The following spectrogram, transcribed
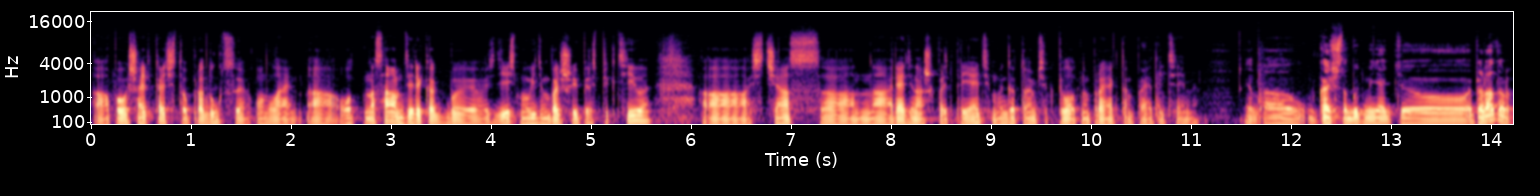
а, повышать качество продукции онлайн. А, вот на самом деле как бы здесь мы видим большие перспективы. А, сейчас на ряде наших предприятий мы готовимся к пилотным проектам по этой теме. А качество будет менять э, оператор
